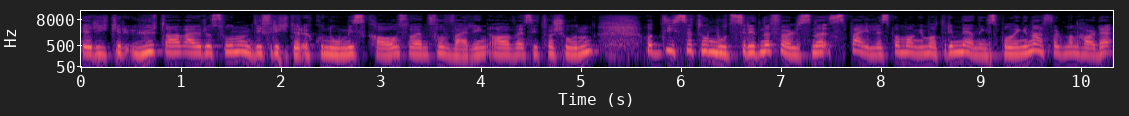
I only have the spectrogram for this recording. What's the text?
ryker ut av eurosonen. De frykter økonomisk kaos og en forverring av situasjonen. Og disse to motstridende følelsene speiles på mange måter i meningsmålingene, for man har det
